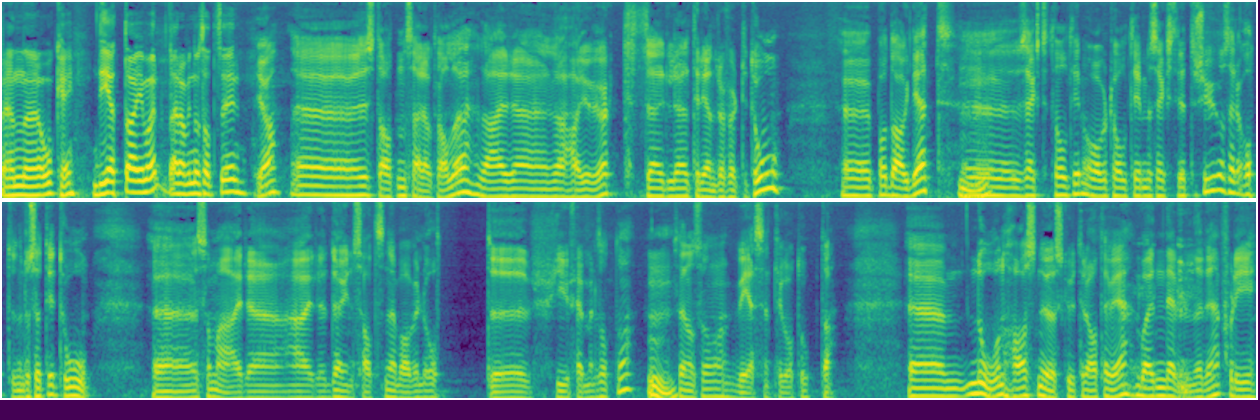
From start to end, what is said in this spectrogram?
Men eh, ok. Diett da, Imar? Der har vi noen satser. Ja. Eh, statens særavtale der, eh, der har jo økt til 342 eh, på dagdiett. Mm -hmm. 6-12 timer, over 12 timer 6-37, og så er det 872 eh, som er, er døgnsatsen. Det var vel 8-25 eller sånt nå. Mm. Så den er også vesentlig gått opp, da. Noen har snøscooter ATV, bare nevne det. Fordi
